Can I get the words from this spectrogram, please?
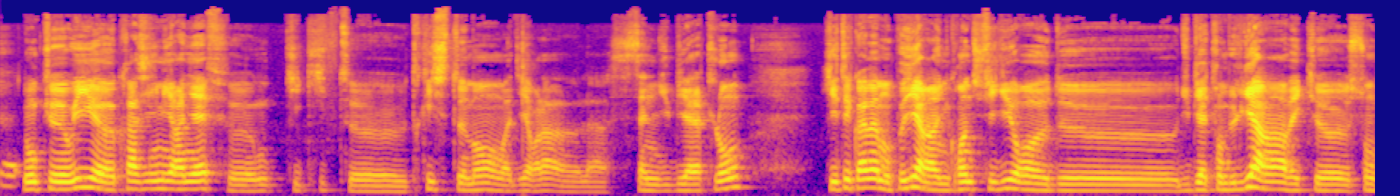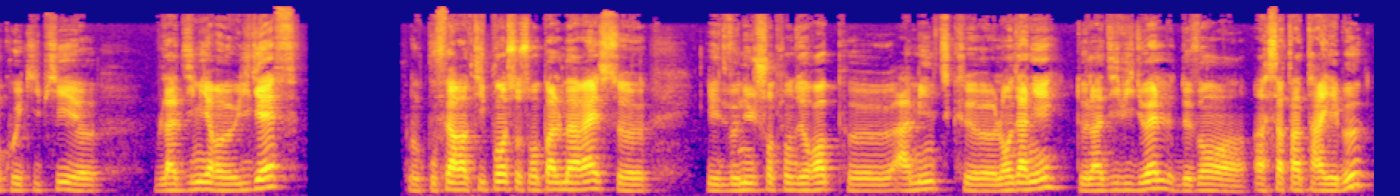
Ouais. Donc euh, oui, euh, Krasimir euh, qui quitte euh, tristement, on va dire, là, la scène du biathlon, qui était quand même, on peut dire, hein, une grande figure euh, de, du biathlon bulgare, hein, avec euh, son coéquipier euh, Vladimir Iliev. Donc pour faire un petit point sur son palmarès, euh, il est devenu champion d'Europe euh, à Minsk euh, l'an dernier, de l'individuel, devant un, un certain Tariebeu,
